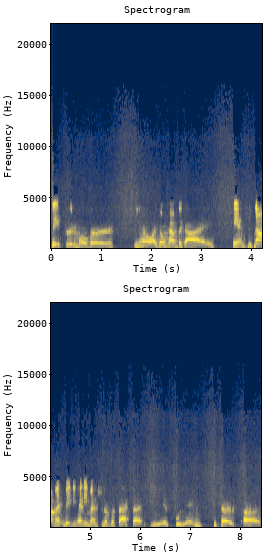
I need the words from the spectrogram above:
They screwed him over. You know, I don't have the guy. And he's not ma- making any mention of the fact that he is bleeding because, uh,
